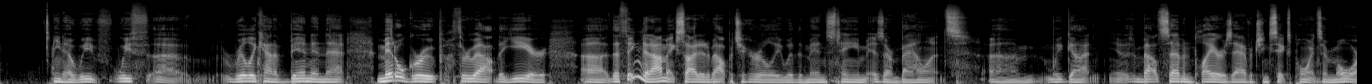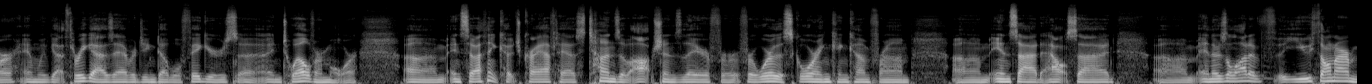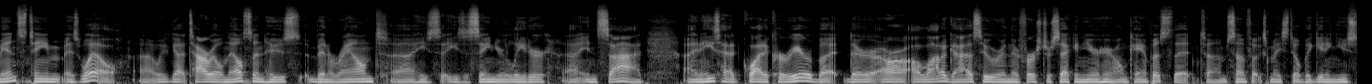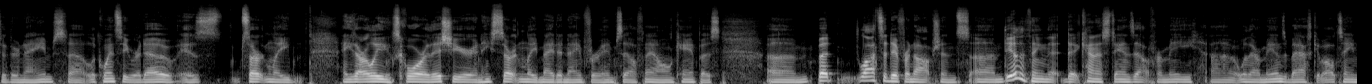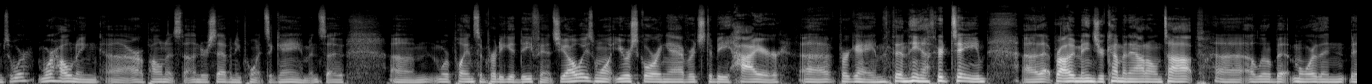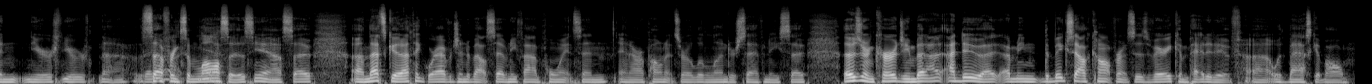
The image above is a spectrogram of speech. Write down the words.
you know we've we've uh, really kind of been in that middle group throughout the year. Uh, the thing that I'm excited about, particularly with the men's team, is our balance. Um, we got you know, about seven players averaging six points or more, and we've got three guys averaging double figures uh, in 12 or more. Um, and so I think Coach Craft has tons of options there for, for where the scoring can come from, um, inside, outside. Um, and there's a lot of youth on our men's team as well. Uh, we've got Tyrell Nelson, who's been around. Uh, he's he's a senior leader uh, inside, and he's had quite a career. But there are a lot of guys who are in their first or second year here on campus that um, some folks may still be getting used to their names. Uh, LaQuincy Rideau is certainly he's our leading scorer this year, and he's certainly made a name for himself now on campus. Um, but lots of different options. Um, the other thing that, that kind of stands out for me uh, with our men's basketball teams, we're we're holding uh, our opponents to under 70 points a game, and so um, we're playing some pretty good defense. You always want your scoring average to be higher uh, per game than the other team. Uh, that probably means you're coming out on top uh, a little bit more than than you're you're suffering some losses. Yeah, yeah so um, that's good. I think we're averaging about 75 points, and, and our opponents are a little under 70. So those are encouraging. But I, I do. I, I, mean, the Big South Conference is very competitive uh, with basketball.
